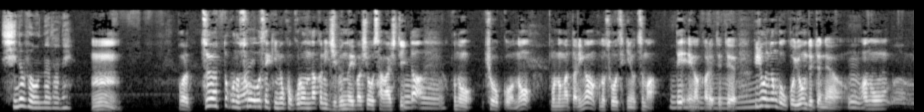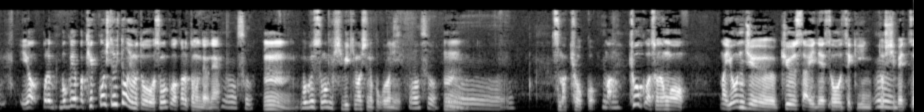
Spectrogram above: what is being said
忍ぶ女だね。うん。だからずっとこの漱石の心の中に自分の居場所を探していた、うんこの京子の物語がこの漱石の妻で描かれてて、非常になんかこう読んでてね、あの、いや、これ僕やっぱ結婚してる人が読むとすごくわかると思うんだよね。う。うん。僕すごく響きましたね、心に。あそう。んうん。妻京子。まあ、京子はその後、まあ、49歳で漱石と死別、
